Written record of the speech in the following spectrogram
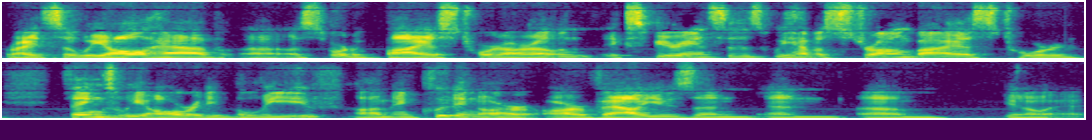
right? So we all have a, a, sort of bias toward our own experiences. We have a strong bias toward things we already believe, um, including our our values and and um, you know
